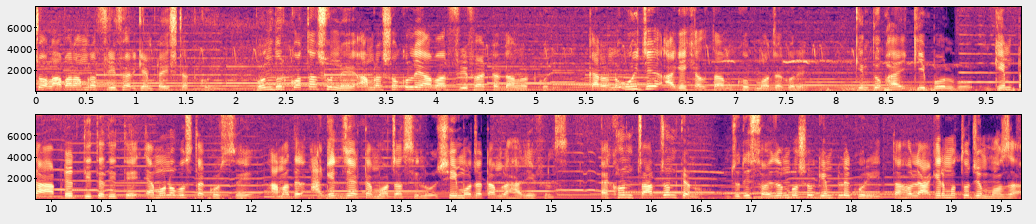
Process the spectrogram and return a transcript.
চল আবার আমরা ফ্রি ফায়ার গেমটা স্টার্ট করি। বন্ধুর কথা শুনে আমরা সকলে আবার ফ্রি ফায়ারটা ডাউনলোড করি। কারণ ওই যে আগে খেলতাম, খুব মজা করে। কিন্তু ভাই, কি বলব? গেমটা আপডেট দিতে দিতে এমন অবস্থা করছে, আমাদের আগের যে একটা মজা ছিল, সেই মজাটা আমরা হারিয়ে ফেলছি। এখন চারজন কেন? যদি ছয়জন বসেও গেম প্লে করি, তাহলে আগের মতো যে মজা,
